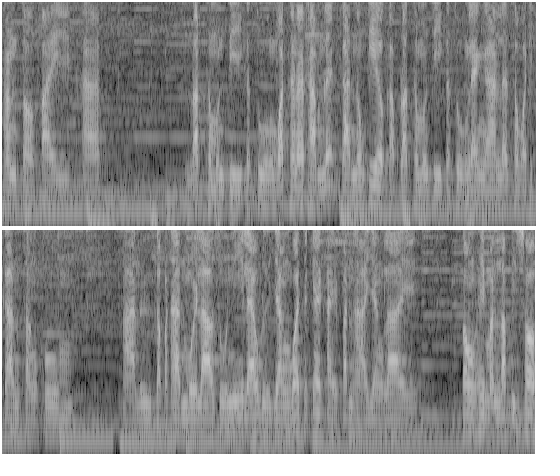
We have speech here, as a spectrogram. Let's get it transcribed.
ท่านต่อไปครับ รัฐมนตรีกระทรวงวัฒนธรรม และการท่องเที่ยวกับรัฐมนตรีกระทรวงแรงงาน และสวัสดิการสังคม หารือกับประธานมวยลาวตัวนี้แล้วหรือยังว่าจะแก้ไขปัญหาอย่างไร ต้องให้มันรับผิดชอบ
